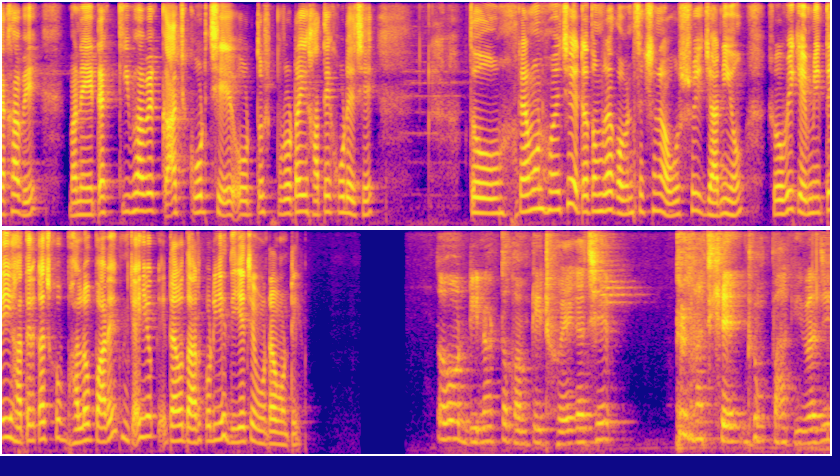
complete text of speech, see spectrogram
দেখাবে। মানে এটা কীভাবে কাজ করছে, ওর তো পুরোটাই হাতে করেছে। তো কেমন হয়েছে এটা তোমরা কমেন্ট সেকশনে অবশ্যই জানিও। সৌভিক এমনিতেই হাতের কাজ খুব ভালো পারে, যাই হোক এটাও দাঁড় করিয়ে দিয়েছে মোটামুটি। তো ডিনার তো কমপ্লিট হয়ে গেছে। আজকে একদম ফাঁকিবাজি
